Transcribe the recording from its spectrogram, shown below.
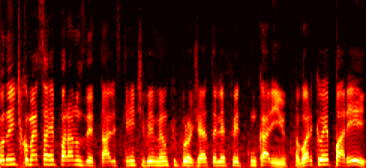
Quando a gente começa a reparar nos detalhes que a gente vê mesmo que o projeto ele é feito com carinho. Agora que eu reparei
